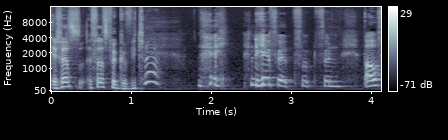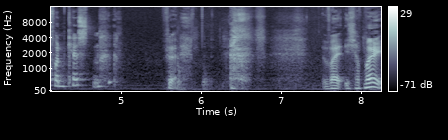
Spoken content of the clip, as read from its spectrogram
Ist, das, ist das für Gewitter? nee, für, für, für den Bau von Kästen. Für, weil ich habe mal,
